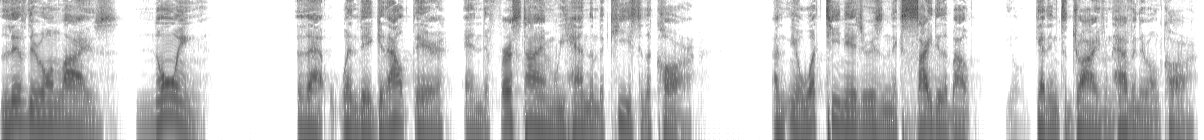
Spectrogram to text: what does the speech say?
live their own lives knowing that when they get out there and the first time we hand them the keys to the car and you know what teenager isn't excited about you know getting to drive and having their own car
